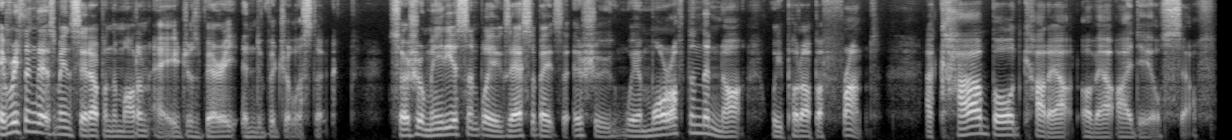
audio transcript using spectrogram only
Everything that's been set up in the modern age is very individualistic. Social media simply exacerbates the issue where more often than not we put up a front, a cardboard cutout of our ideal self.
